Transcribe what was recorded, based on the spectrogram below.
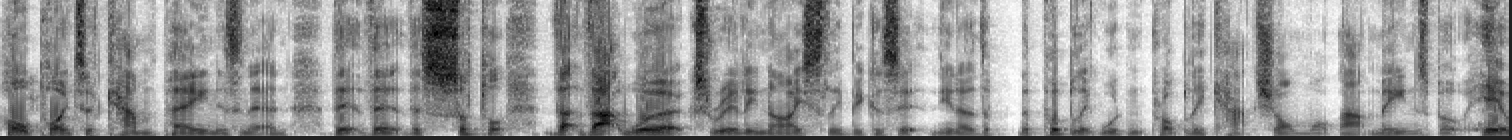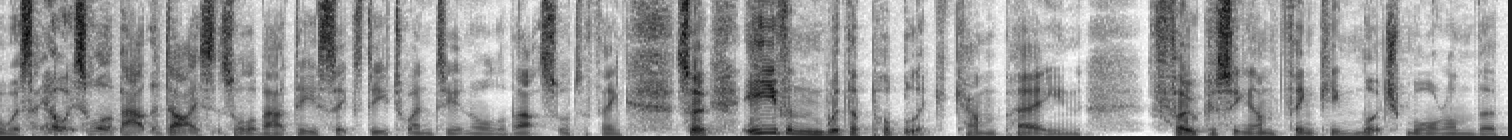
whole point of campaign, isn't it? And the, the, the subtle, that, that works really nicely because it, you know, the, the public wouldn't probably catch on what that means. But here we're saying, oh, it's all about the dice, it's all about D6, D20, and all of that sort of thing. So even with the public campaign, focusing, I'm thinking much more on the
